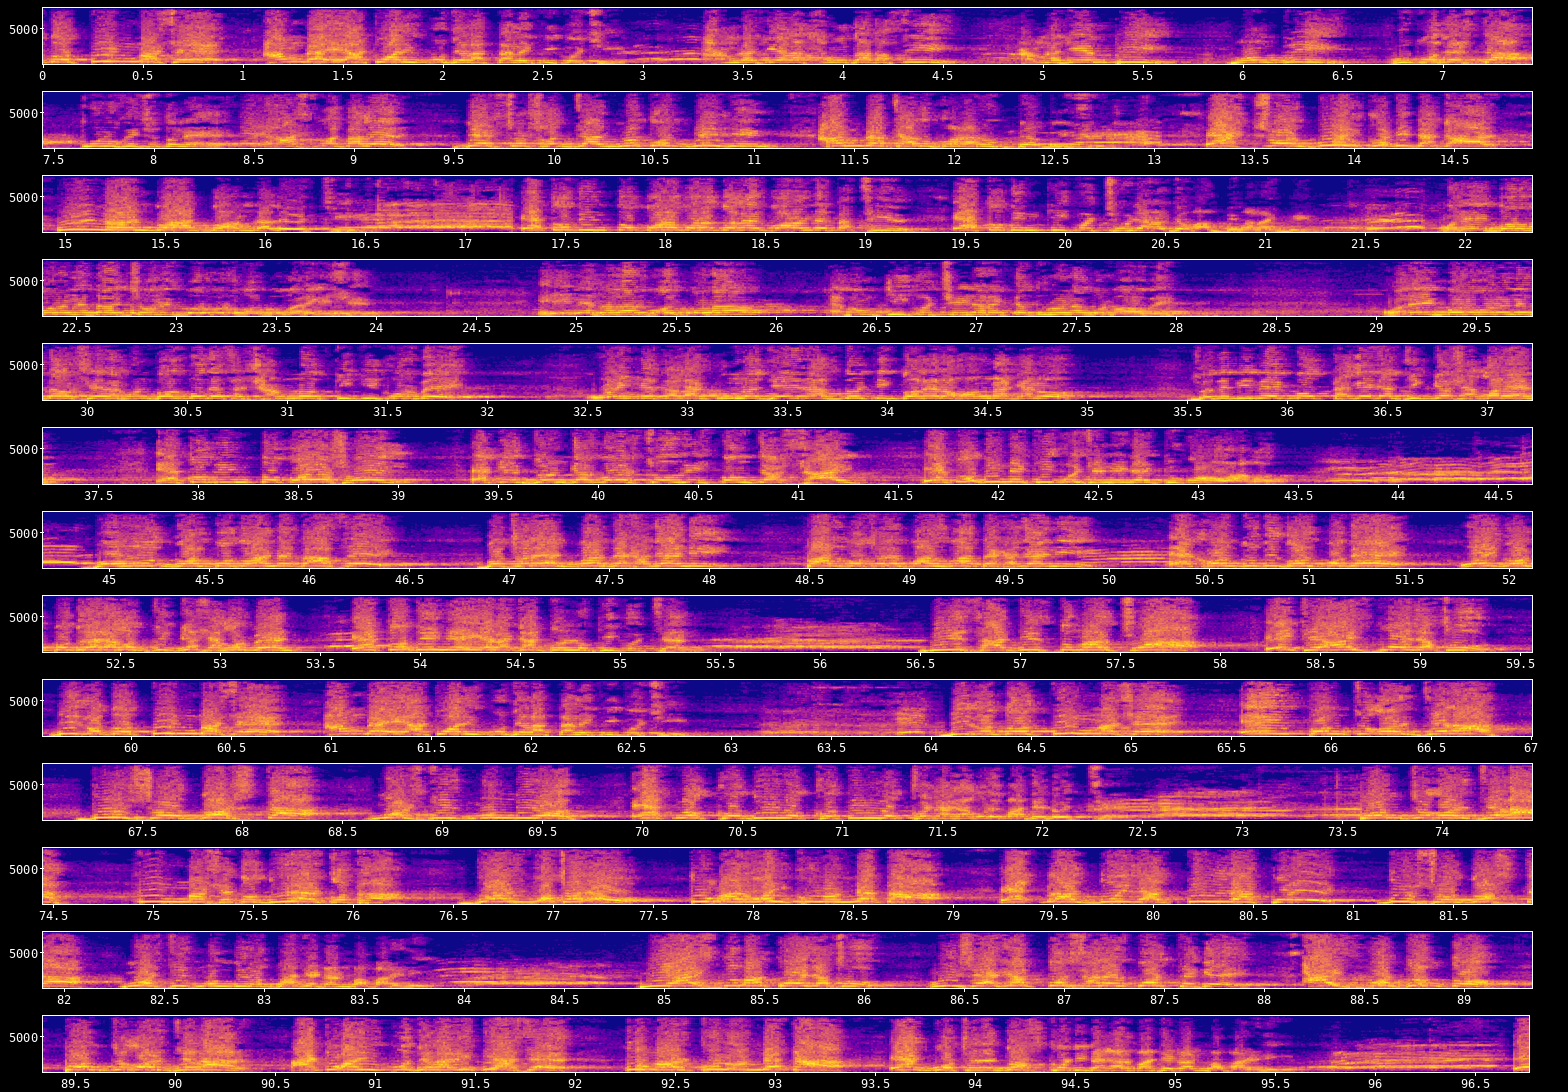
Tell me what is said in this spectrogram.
বিগত তিন মাসে আমরা এই আটোয়ারি উপজেলার টানে কি করছি? আমরা কি এরা ক্ষমতা আছি? আমরা কি এমপি, মন্ত্রী, উপদেষ্টা, কোনো কিছু তো নেই। হাসপাতালের দেড়শো সজ্জার নতুন বিল্ডিং আমরা চালু করার উদ্যোগ নিয়েছি। একশো দুই কোটি টাকার উন্নয়ন বরাদ্দ আমরা লেগেছি। এতদিন তো বড় বড় দলের বড় নেতা ছিল। এতদিন কি করছে ওইটার জবাব দেওয়া লাগবে। অনেক বড় বড় নেতা হচ্ছে, অনেক বড় বড় গল্প মারে গেছে। এই নেতার গল্পটা এবং কি করছে এটার একটা তুলনা করবা হবে। অনেক বড় বড় নেতাও সে এখন গল্প দেশে সামনে কি কি করবে? ওই নেতারা কোন যে রাজনৈতিক দলের হল না কেন? যদি বিবেক বোধ থাকে, এটা জিজ্ঞাসা করেন, এতদিন তো বয়স হই এক একজনকার বয়স চল্লিশ, পঞ্চাশ, ষাট, এতদিনে কি করছেন এটা একটু কহ আগত বহুত গল্প দেওয়ার নেতা আছে, বছরে একবার দেখা যায়নি, পাঁচ বছরে পাঁচবার দেখা যায়নি। এখন যদি গল্প দেয়, ওই গল্প দেওয়ার আগত জিজ্ঞাসা করবেন, এতদিন এই এলাকার জন্য কি করছেন? মিস হাদিস তোমার ছোঁয়া বিগত তিন মাসে আমরা এই আটোয়ারি উপজেলার কি করছি বিগত তিন মাসে এই পঞ্চগড় দুইশো দশটা মসজিদ এক লক্ষ, দুই লক্ষ, তিন লক্ষ টাকা করে বাজেট হচ্ছে। পঞ্চগড় জেলার তিন মাসে তো দূরের কথা। দশ বছরেও তোমার ওই কোন নেতা এক লাখ, দুই লাখ, তিন লাখ করে দুইশো দশটা মসজিদ, মন্দিরত বাজেট আনবা পারেনি। আইস তোমার কয়ে যাচ্ছ। উনিশশো একাত্তর সালের পর থেকে আজ পর্যন্ত পঞ্চগড় জেলার আটোয়ারি উপজেলার ইতিহাসে তোমার কোন নেতা এক বছরে দশ কোটি টাকার বাজেট আনবা পারেনি।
